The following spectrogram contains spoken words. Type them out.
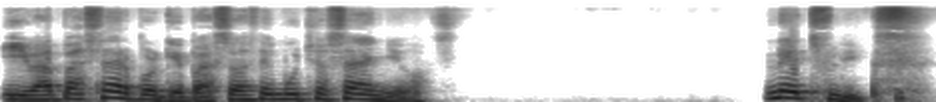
Y va a pasar porque pasó hace muchos años. Netflix.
